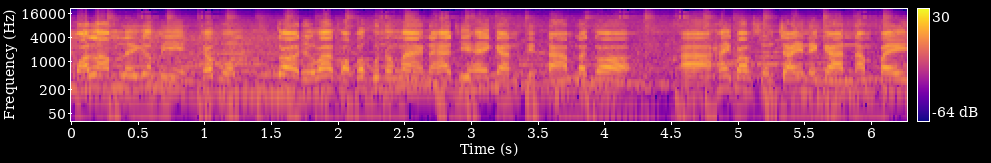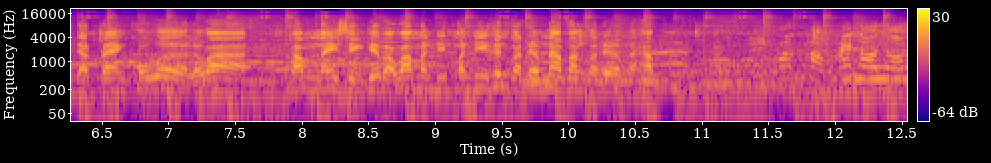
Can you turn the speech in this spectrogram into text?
หมอลำเลยก็มีครับผมก็ถือว่าขอบพระคุณมากๆนะฮะที่ให้การติดตามแล้วก็ ให้ความสนใจในการนำไปดัดแปลง cover หรือว่าทำในสิ่งที่แบบว่ามันดีมันดีขึ้นกว่าเดิมน่าฟังกว่าเดิมนะครับมีคนบอกให้เราร้อง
